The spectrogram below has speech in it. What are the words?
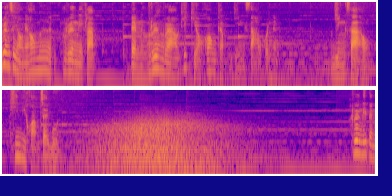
รื่องสยองในห้องมืดเรื่องนี้ครับ เป็นเรื่องราวที่เกี่ยวข้องกับหญิงสาวคนหนึ่ง หญิงสาวที่มีความใจบุญ เรื่องนี้เป็น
